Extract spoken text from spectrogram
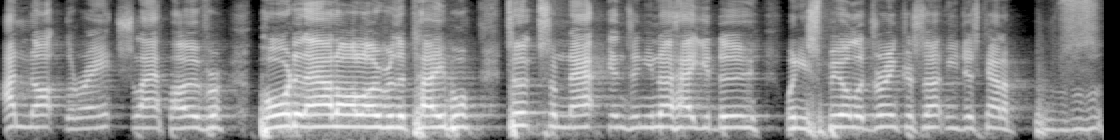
I knocked the ranch slap over, poured it out all over the table, took some napkins, and you know how you do when you spill a drink or something, you just kind of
